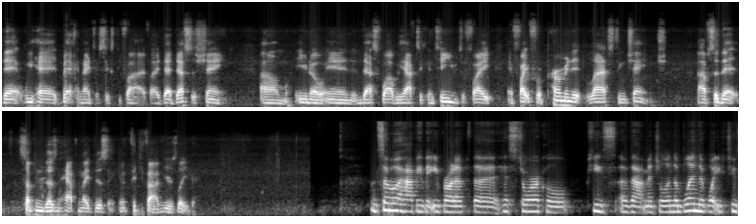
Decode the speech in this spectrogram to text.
that we had back in 1965. Like that, that's a shame. Um, you know, and that's why we have to continue to fight and fight for permanent, lasting change, uh, so that something doesn't happen like this 55 years later. I'm so happy that you brought up the historical piece of that, Mitchell, and the blend of what you two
